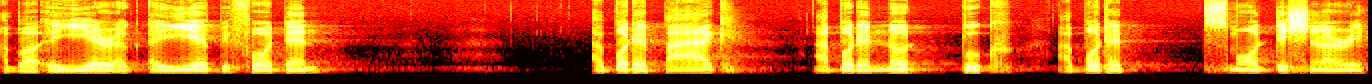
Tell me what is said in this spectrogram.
about a year a year before then. I bought a bag, I bought a notebook, I bought a small dictionary,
